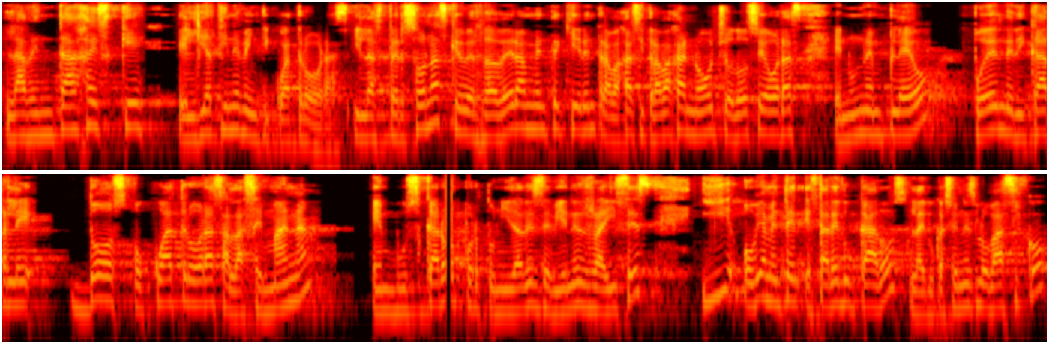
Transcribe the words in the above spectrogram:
La ventaja es que el día tiene 24 horas y las personas que verdaderamente quieren trabajar, si trabajan 8 o 12 horas en un empleo, pueden dedicarle dos o cuatro horas a la semana en buscar oportunidades de bienes raíces y obviamente estar educados, la educación es lo básico,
